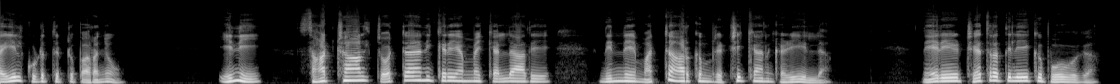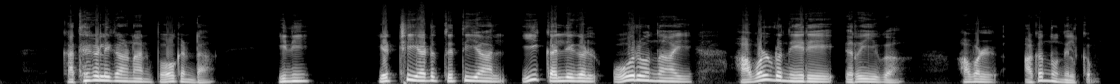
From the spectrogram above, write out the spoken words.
കയ്യിൽ കൊടുത്തിട്ട് പറഞ്ഞു ഇനി സാക്ഷാൽ ചോറ്റാനിക്കരയമ്മയ്ക്കല്ലാതെ നിന്നെ മറ്റാർക്കും രക്ഷിക്കാൻ കഴിയില്ല. നേരെ ക്ഷേത്രത്തിലേക്ക് പോവുക. കഥകളി കാണാൻ പോകണ്ട. ഇനി യക്ഷിയടുത്തെത്തിയാൽ ഈ കല്ലുകൾ ഓരോന്നായി അവളുടെ നേരെ എറിയുക. അവൾ അകന്നു നിൽക്കും.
